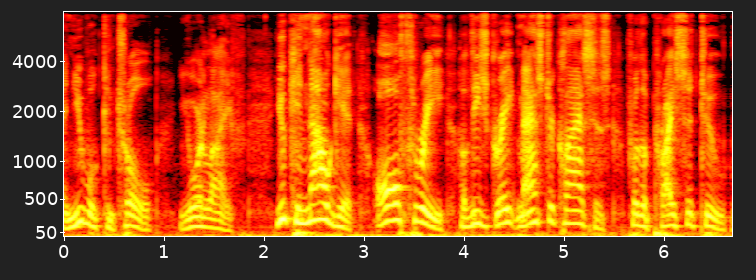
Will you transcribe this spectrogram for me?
and you will control your life. You can now get all three of these great master classes for the price of two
